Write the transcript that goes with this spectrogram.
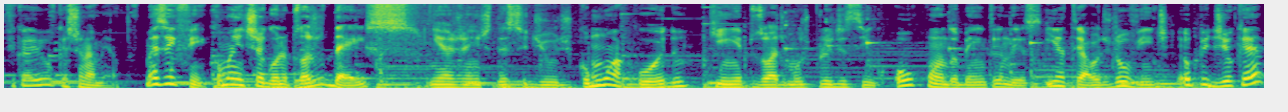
Fica aí o questionamento. Mas enfim, como a gente chegou no episódio 10 e a gente decidiu de comum acordo que em episódio múltiplo de 5 ou quando bem entendesse ia ter áudio de ouvinte, eu pedi o quê?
